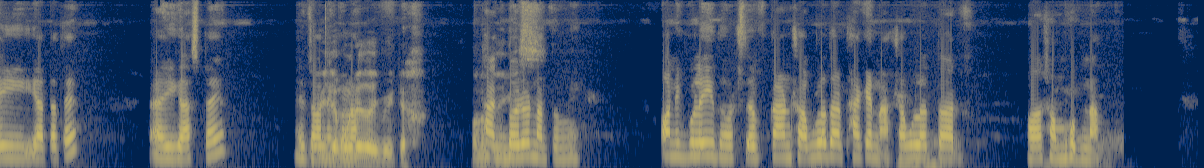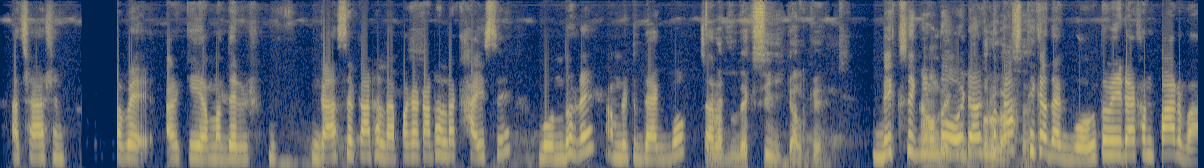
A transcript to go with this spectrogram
এই ইয়াটাতে এই গাছটায়। এই যে অনেকগুলো। এটা। থাক ধরো না তুমি। অনেকগুলোই ধরছে কারণ সবগুলো তো আর থাকে না সবগুলো তো আর হওয়া সম্ভব না। আচ্ছা আসেন। তবে আর কি আমাদের গাছের কাঁঠালটা পাকা কাঁঠালটা খাইছে বন্ধরে আমরা একটু দেখব দেখছি কালকে। দেখছে কিন্তু ওইটা একটু কাছ থেকে দেখব তুমি এটা এখন পারবা?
